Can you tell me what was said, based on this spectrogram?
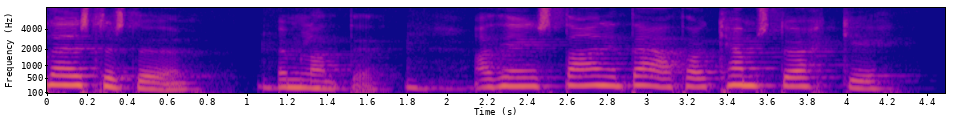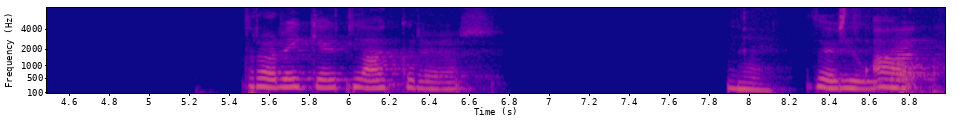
hlæðslustöðum um landið Mhm. að því að í staðin í dag þá kemstu ekki frá Reykjavík til Akureyrar Nei, veist, jú, á, það,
